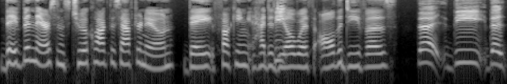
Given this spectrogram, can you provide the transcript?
They've been there since two o'clock this afternoon. They fucking had to The- deal with all the divas. The the the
